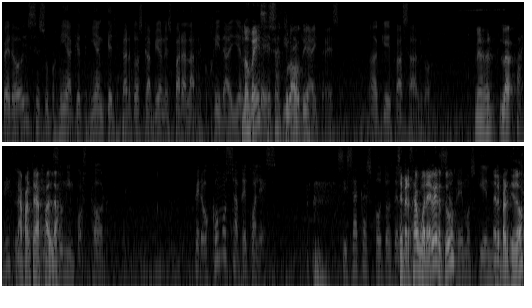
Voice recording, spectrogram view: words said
pero hoy se suponía que tenían que llegar dos camiones para la recogida y el ¿No ves? Es azulado, tío. Hay tres. Aquí pasa algo. Mira la, la parte de la espalda. un impostor. Pero ¿cómo sabré cuál es? Si sacas fotos de ¿Se parece a Whatever, tú? ¿En el partido?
